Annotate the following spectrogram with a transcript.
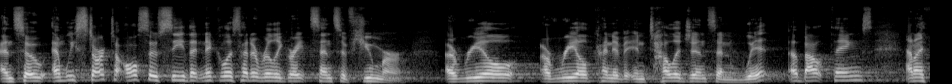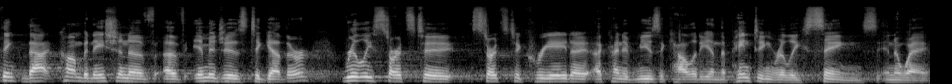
And so, and we start to also see that Nicolas had a really great sense of humor, a real, a real kind of intelligence and wit about things. And I think that combination of, of images together really starts to, starts to create a, a kind of musicality, and the painting really sings in a way.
